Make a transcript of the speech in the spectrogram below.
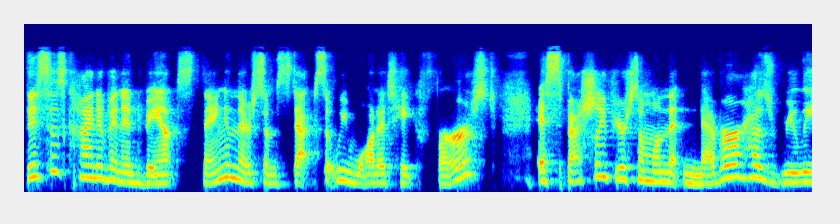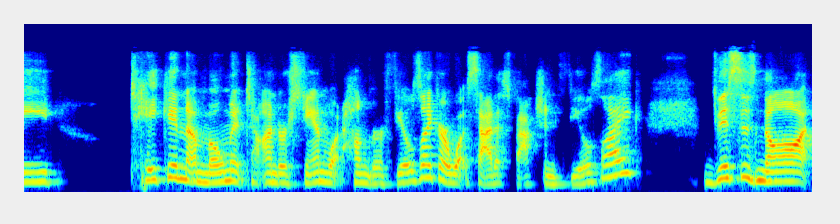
this is kind of an advanced thing and there's some steps that we want to take first, especially if you're someone that never has really taken a moment to understand what hunger feels like or what satisfaction feels like. This is not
